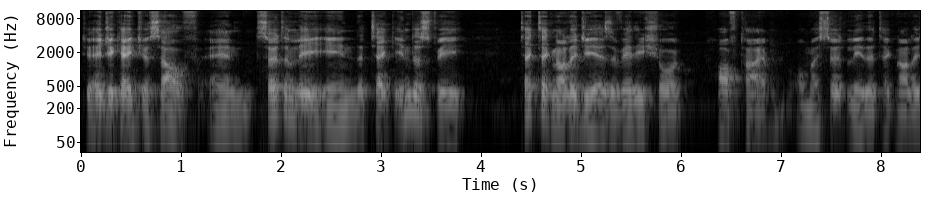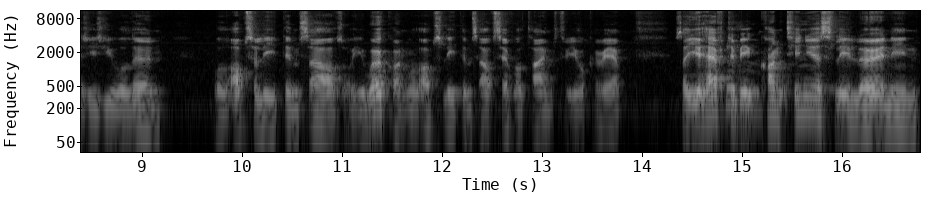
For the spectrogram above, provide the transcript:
to educate yourself. And certainly in the tech industry, tech technology has a very short half time. Almost certainly the technologies you will learn will obsolete themselves or you work on will obsolete themselves several times through your career. So you have to be mm-hmm. continuously learning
